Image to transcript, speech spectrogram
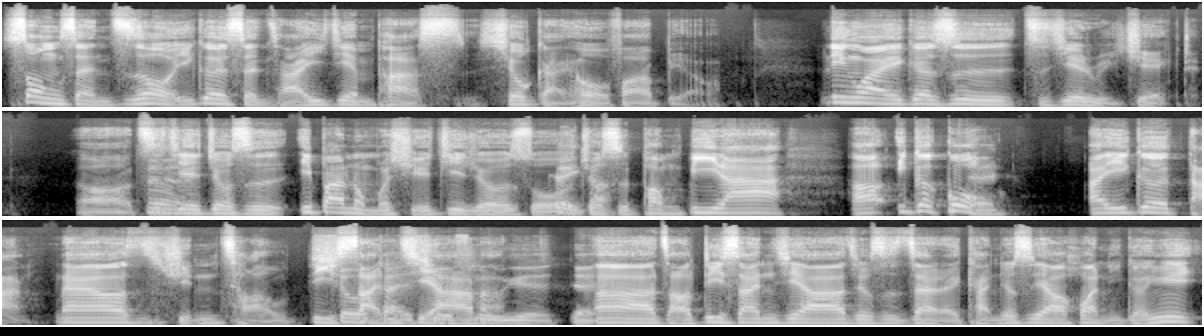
送审之后，一个审查意见 pass，修改后发表；另外一个是直接 reject，哦，直接就是一般我们学界就是说就是碰壁啦。好，一个过啊，一个挡，那要寻找第三家嘛？啊，找第三家就是再来看，就是要换一个，因为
